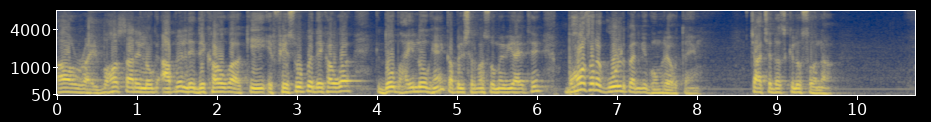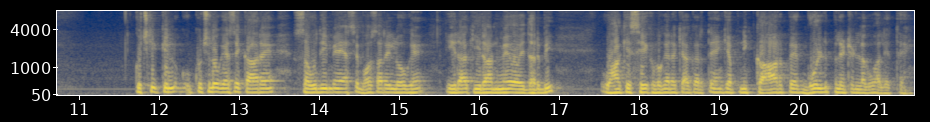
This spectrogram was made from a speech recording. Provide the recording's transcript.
और राइट right, बहुत सारे लोग आपने देखा होगा कि फेसबुक पे देखा होगा कि दो भाई लोग हैं कपिल शर्मा शो में भी आए थे। बहुत सारा गोल्ड पहन के घूम रहे होते हैं। चार छः दस किलो सोना। कुछ की कुछ लोग ऐसे कार हैं सऊदी में ऐसे बहुत सारे लोग हैं इराक ईरान में और इधर भी। वहाँ के शेख वगैरह क्या करते हैं कि अपनी कार पे गोल्ड प्लेटेड लगवा लेते हैं।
